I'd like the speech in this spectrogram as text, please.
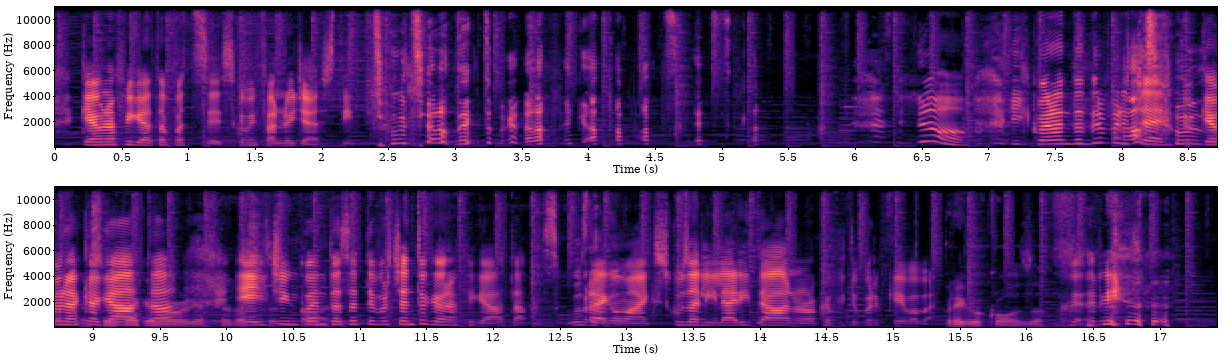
che è una figata pazzesca. Mi fanno i gesti. Tutti hanno detto che è una figata pazzesca. No, il 43% Ah, che è una cagata e il ascoltare. 57% che è una figata. Scusa. Prego Mike, scusa l'ilarità, non ho capito perché, vabbè. Prego cosa?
